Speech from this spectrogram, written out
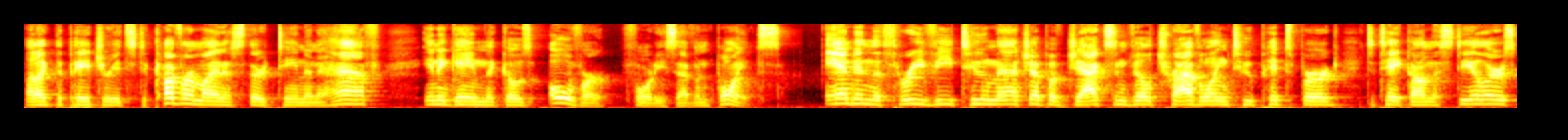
I like the Patriots to cover minus 13 and a half in a game that goes over 47 points. And in the 3v2 matchup of Jacksonville traveling to Pittsburgh to take on the Steelers,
